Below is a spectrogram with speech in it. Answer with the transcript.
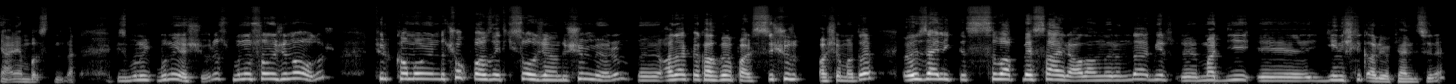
Yani en basitinden. Biz bunu bunu yaşıyoruz. Bunun sonucu ne olur? Türk kamuoyunda çok fazla etkisi olacağını düşünmüyorum. Ee, Adalet ve Kalkınma Partisi şu aşamada özellikle swap vesaire alanlarında bir e, maddi e, genişlik arıyor kendisine.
